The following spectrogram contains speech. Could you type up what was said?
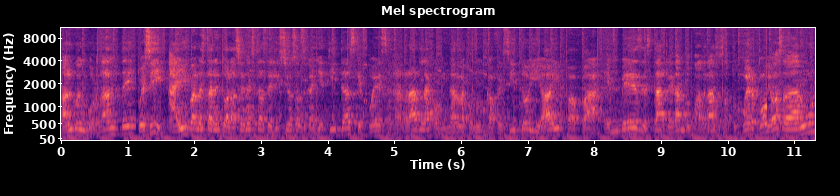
algo engordante. Pues sí, ahí van a estar en tu alacena estas deliciosas galletitas que puedes agarrarla, combinarla con un cafecito y ay papá, en vez de estarle dando madrazos a tu cuerpo, le vas a dar un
